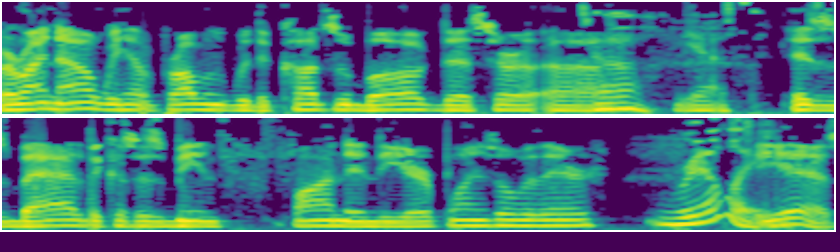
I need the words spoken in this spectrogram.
but right now we have a problem with the kudzu bug. That's uh, oh yes, is bad because it's being found in the airplanes over there. Really? Yes,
